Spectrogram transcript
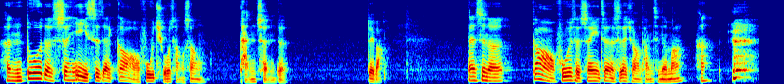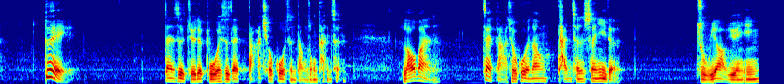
很多的生意是在高尔夫球场上谈成的，对吧？但是呢，高尔夫的生意真的是在球场谈成的吗？哈？对，但是绝对不会是在打球过程当中谈成。老板在打球过程当中谈成生意的主要原因，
